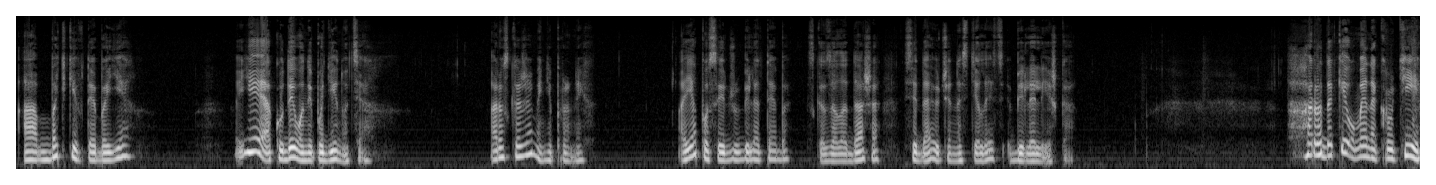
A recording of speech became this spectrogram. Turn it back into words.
А батьки в тебе є? Є, а куди вони подінуться? А розкажи мені про них. А я посиджу біля тебе, сказала Даша, сідаючи на стілець біля ліжка. Родаки у мене круті,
